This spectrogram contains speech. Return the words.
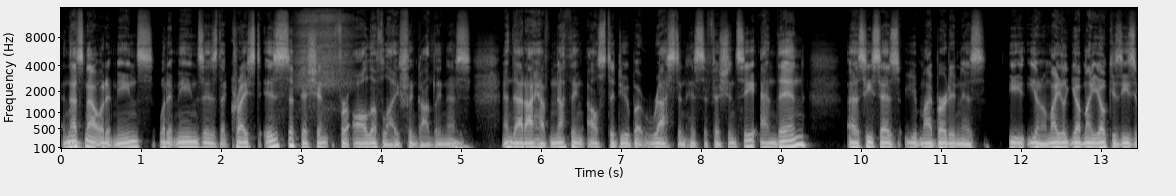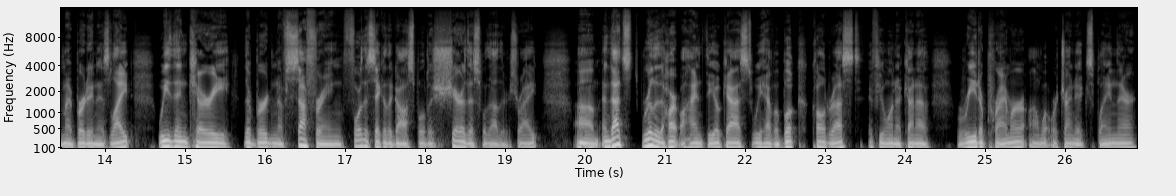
And that's not what it means. What it means is that Christ is sufficient for all of life and godliness, mm-hmm. and that I have nothing else to do but rest in his sufficiency. And then, as he says, my burden is you know my my yoke is easy my burden is light we then carry the burden of suffering for the sake of the gospel to share this with others right mm-hmm. um, and that's really the heart behind theocast we have a book called rest if you want to kind of read a primer on what we're trying to explain there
